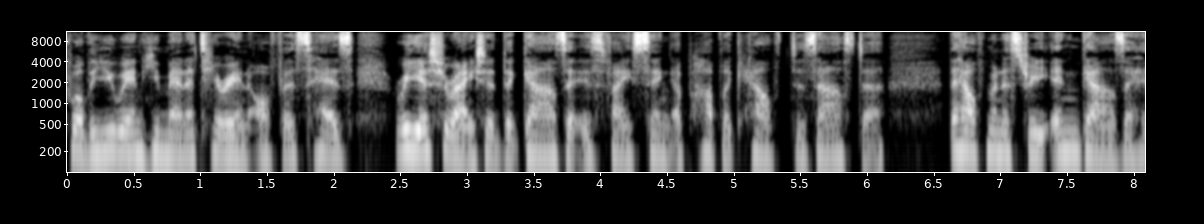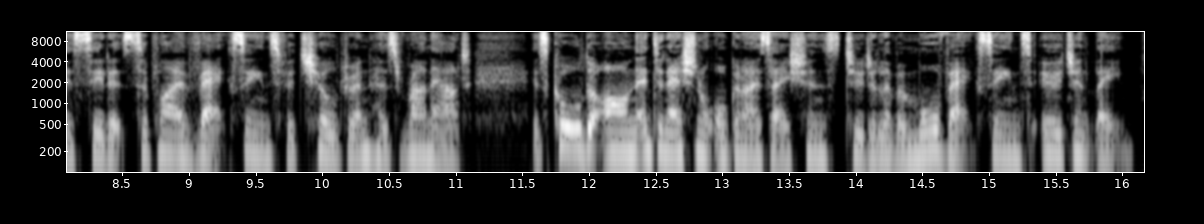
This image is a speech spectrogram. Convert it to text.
Well, the UN Humanitarian Office has reiterated that Gaza is facing a public health disaster. The health ministry in Gaza has said its supply of vaccines for children has run out. It's called on international organisations to deliver more vaccines urgently.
